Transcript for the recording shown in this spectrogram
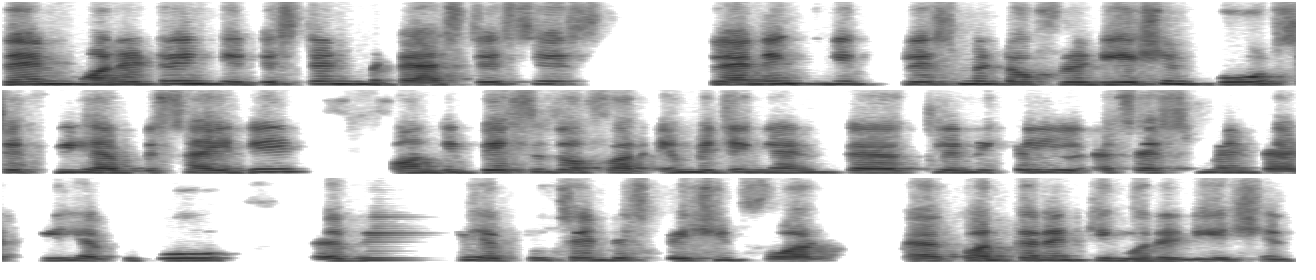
then monitoring the distant metastasis, planning the placement of radiation ports if we have decided on the basis of our imaging and uh, clinical assessment that we have to go, uh, we have to send this patient for uh, concurrent chemoradiation.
